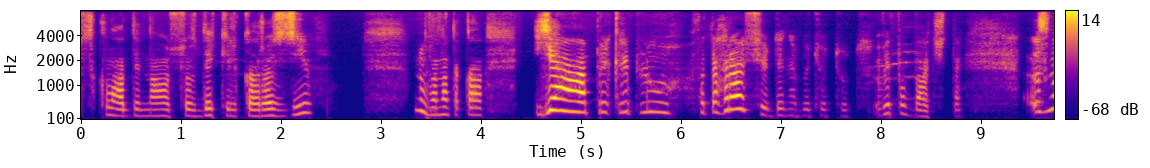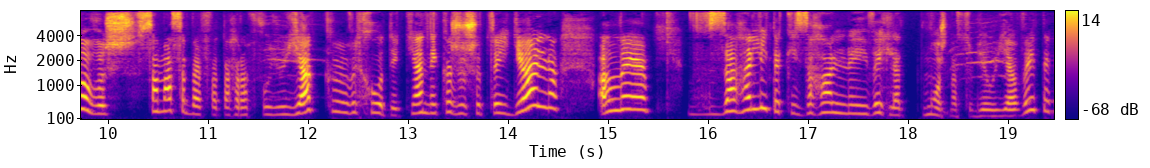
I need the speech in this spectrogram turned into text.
складена ось в декілька разів. Ну, вона така. Я прикріплю фотографію де-небудь отут, ви побачите. Знову ж, сама себе фотографую. Як виходить? Я не кажу, що це ідеально, але взагалі такий загальний вигляд можна собі уявити.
